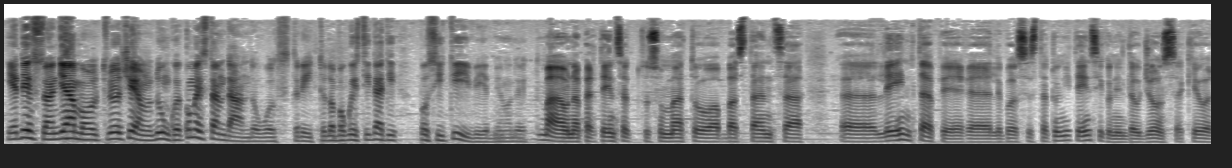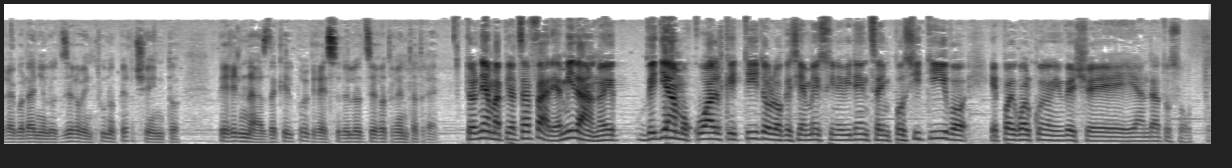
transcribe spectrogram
E adesso andiamo oltreoceano, dunque come sta andando Wall Street? Dopo questi dati positivi abbiamo detto? Ma una partenza tutto sommato abbastanza eh, lenta per eh, le borse statunitensi con il Dow Jones che ora guadagna lo 0,21% per il Nasdaq il progresso dello 0,33%. Torniamo a Piazza Fari a Milano e vediamo qualche titolo che si è messo in evidenza in positivo e poi qualcuno che invece è andato sotto.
